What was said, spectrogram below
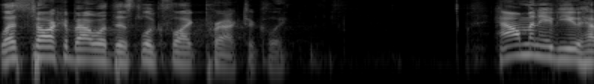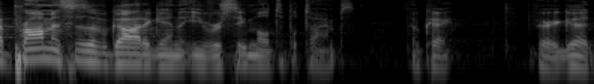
let's talk about what this looks like practically. How many of you have promises of God again that you've received multiple times? Okay, very good.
